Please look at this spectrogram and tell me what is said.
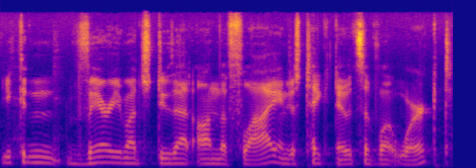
you can very much do that on the fly and just take notes of what worked.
